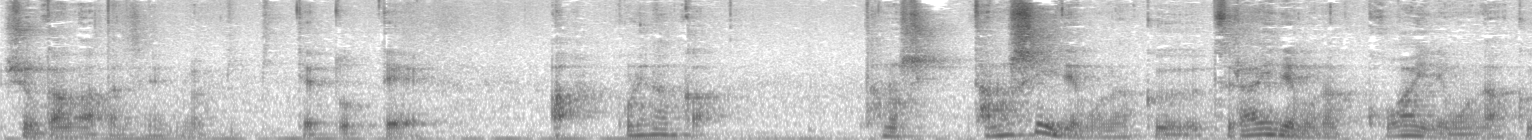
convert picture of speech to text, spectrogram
瞬間があったんですね。ピッて取ってあこれなんか楽し楽しいでもなく辛いでもなく怖いでもなく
